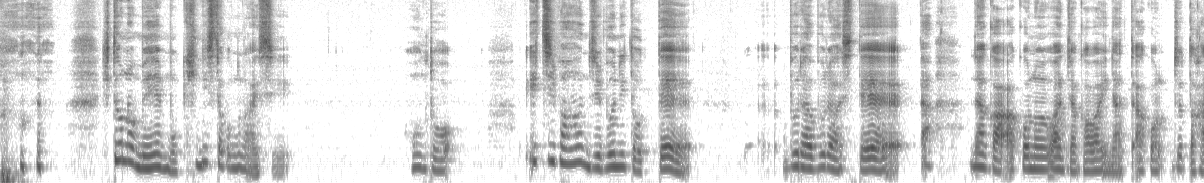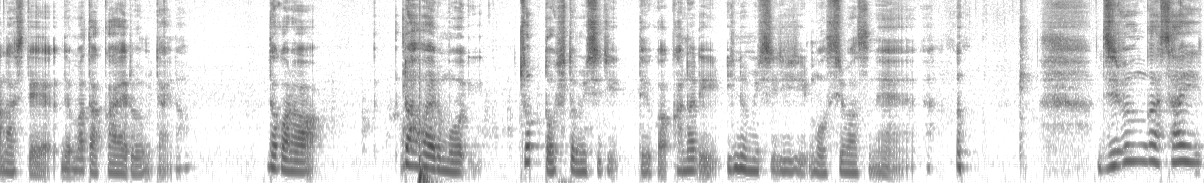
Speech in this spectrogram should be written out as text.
人の目も気にしたことないし本当一番自分にとってブラブラしてあなんかあこのワンちゃんかわいいなってあこちょっと話してでまた帰るみたいなだからラファエルもちょっと人見知りっていうかかなり犬見知りもしますね。自分が最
